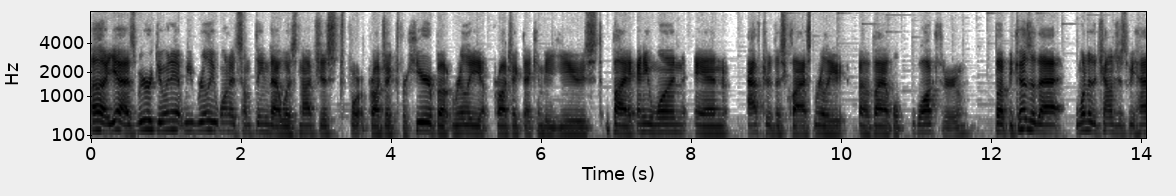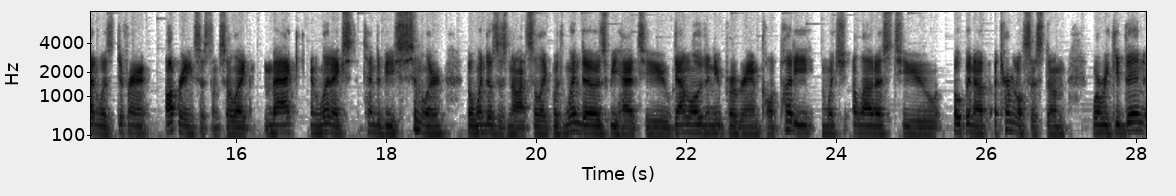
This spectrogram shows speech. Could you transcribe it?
Uh, yeah, as we were doing it, we really wanted something that was not just for a project for here, but really a project that can be used by anyone and after this class, really a viable walkthrough. But because of that, one of the challenges we had was different operating systems. So, like Mac and Linux tend to be similar, but Windows is not. So, like with Windows, we had to download a new program called PuTTY, which allowed us to open up a terminal system where we could then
